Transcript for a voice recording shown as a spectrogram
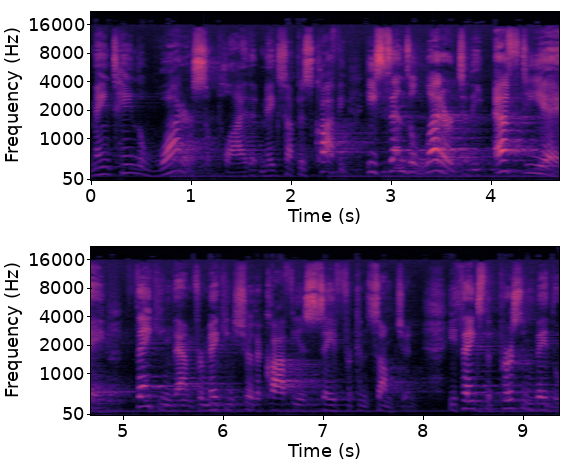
maintain the water supply that makes up his coffee. He sends a letter to the FDA thanking them for making sure the coffee is safe for consumption. He thanks the person who made the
